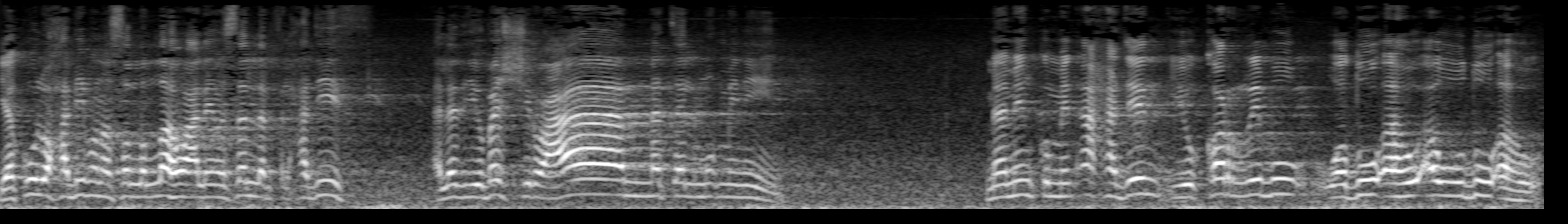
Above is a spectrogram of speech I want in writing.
يقول حبيبنا صلى الله عليه وسلم في الحديث الذي يبشر عامة المؤمنين ما منكم من أحد يقرب وضوءه أو وضوءه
